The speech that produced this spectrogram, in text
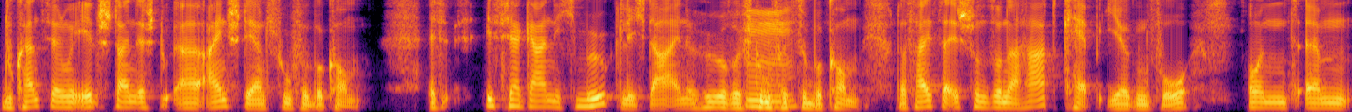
du kannst ja nur Edelstein der Stu äh, Ein-Sternstufe bekommen. Es ist ja gar nicht möglich, da eine höhere Stufe mhm. zu bekommen. Das heißt, da ist schon so eine Hardcap irgendwo. Und ähm,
